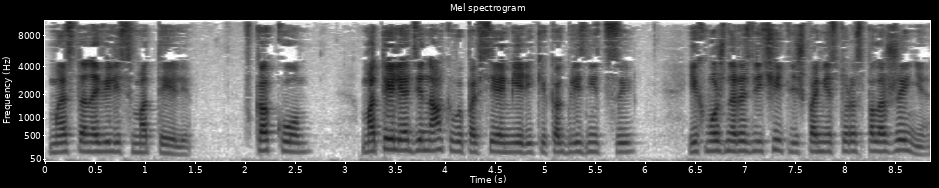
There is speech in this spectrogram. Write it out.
Мы остановились в мотеле. В каком? Мотели одинаковы по всей Америке, как близнецы. Их можно различить лишь по месту расположения,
